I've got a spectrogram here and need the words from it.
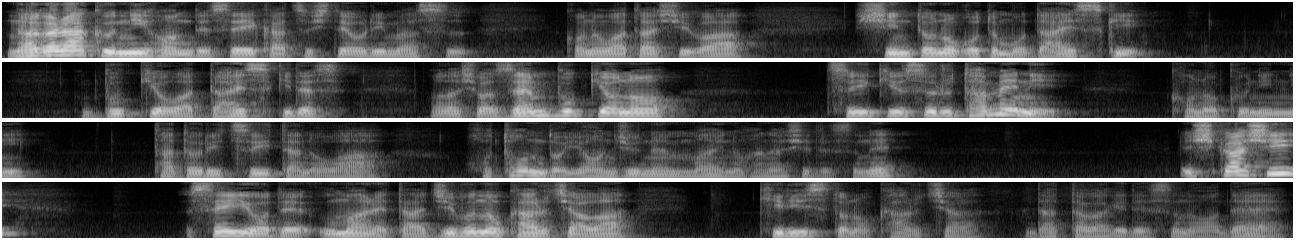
長らく日本で生活しております。この私は、神道のことも大好き。仏教は大好きです。私は全仏教の追求するために、この国にたどり着いたのは、ほとんど40年前の話ですね。しかし、西洋で生まれた自分のカルチャーは、キリストのカルチャーだったわけですので、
